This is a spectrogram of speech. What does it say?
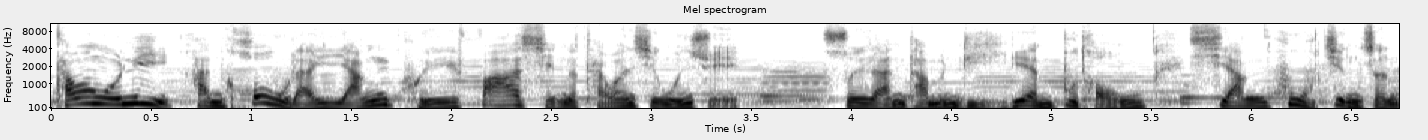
台湾文艺和后来杨逵发行的台湾新文学，虽然他们理念不同，相互竞争。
